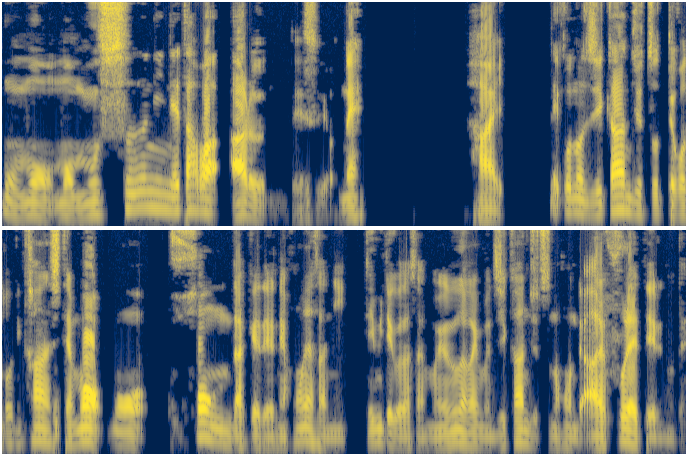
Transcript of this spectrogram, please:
もうもう、もう無数にネタはあるんですよね。はい。で、この時間術ってことに関しても、もう本だけでね、本屋さんに行てみてください。もう世の中今時間術の本で溢れているので、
